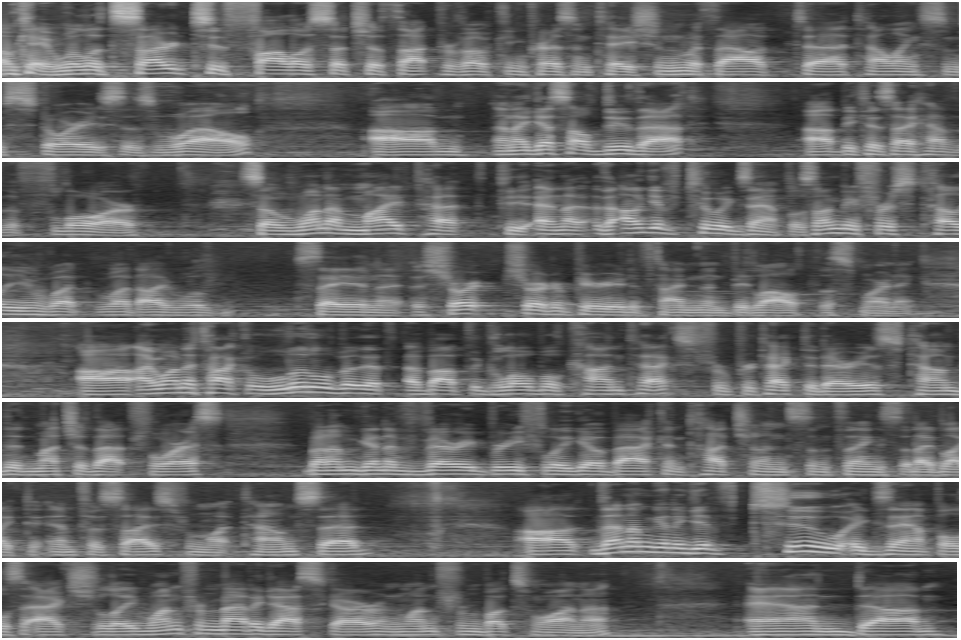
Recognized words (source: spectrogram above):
Okay, well it's hard to follow such a thought-provoking presentation without uh, telling some stories as well. Um, and I guess I'll do that uh, because I have the floor. So one of my pet, peeves, and I'll give two examples. Let me first tell you what, what I will say in a, a short, shorter period of time than Bilal this morning. Uh, I want to talk a little bit about the global context for protected areas. Town did much of that for us. But I'm going to very briefly go back and touch on some things that I'd like to emphasize from what Town said. Uh, then I'm going to give two examples, actually, one from Madagascar and one from Botswana, and um,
